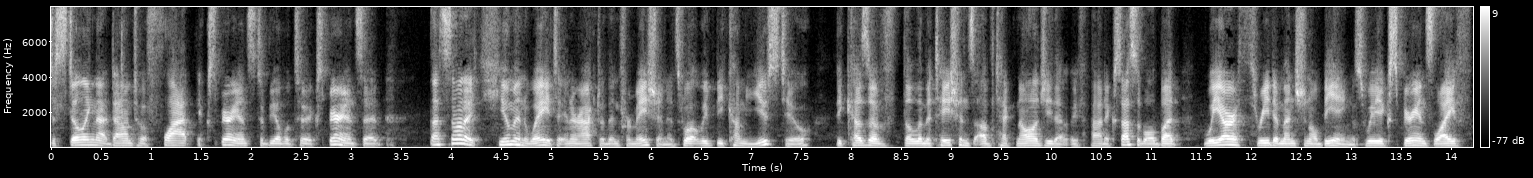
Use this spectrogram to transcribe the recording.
distilling that down to a flat experience to be able to experience it. That's not a human way to interact with information. It's what we've become used to because of the limitations of technology that we've had accessible. But we are three dimensional beings. We experience life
